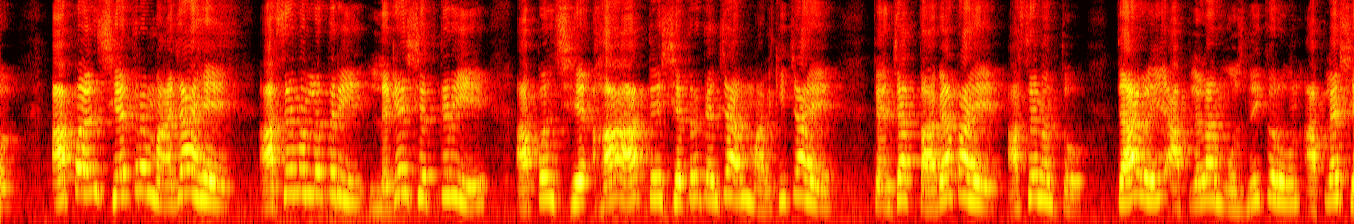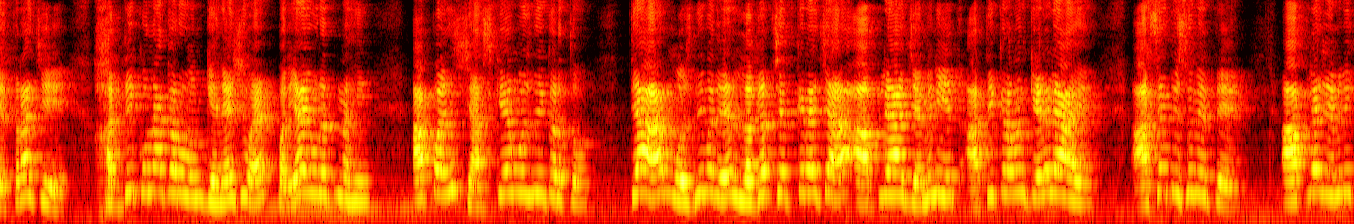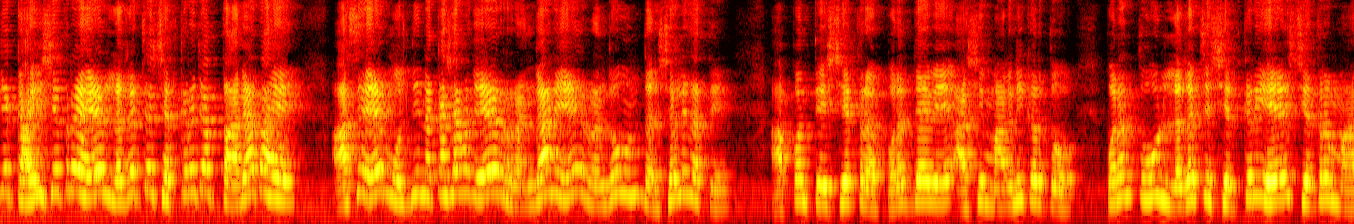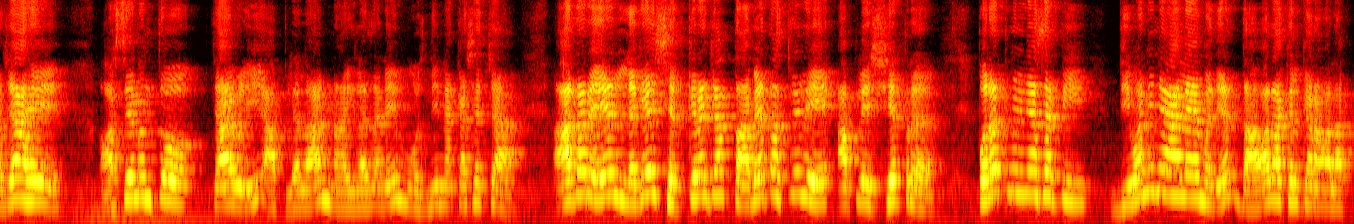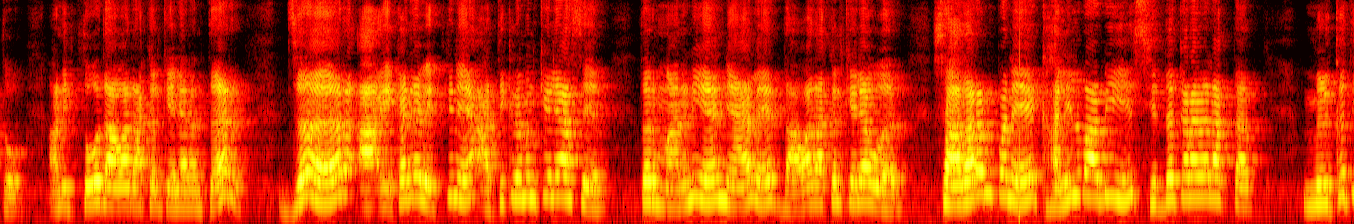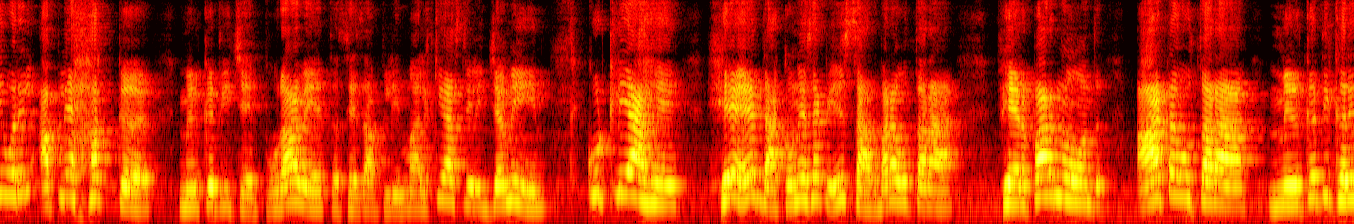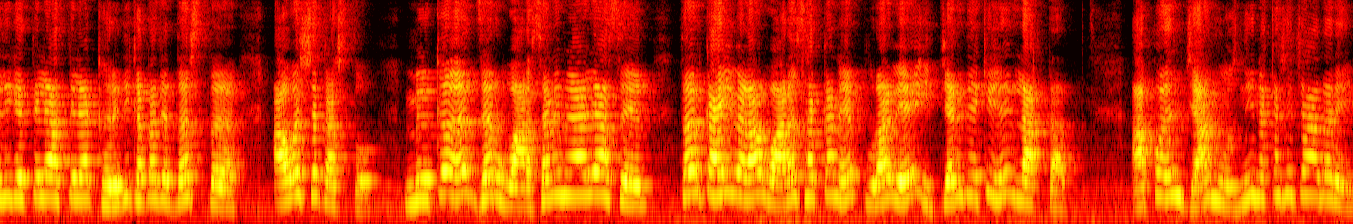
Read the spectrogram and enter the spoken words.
आपण क्षेत्र माझा आहे असे म्हणलं तरी लगेच शेतकरी आपण शे हा ते क्षेत्र त्यांच्या मालकीचे आहे त्यांच्या ताब्यात आहे असे म्हणतो. त्यावेळी आपल्याला मोजणी करून आपल्या क्षेत्राची हद्दी कुणा करून घेण्याशिवाय पर्याय उरत नाही. आपण शासकीय मोजणी करतो. त्या मोजणीमध्ये लगत शेतकऱ्याच्या आपल्या जमिनीत अतिक्रमण केलेले आहे. असे दिसून येते. आपल्या जमिनीचे काही क्षेत्र हे लगतच्या शेतकऱ्याच्या ताब्यात आहे. असे मोजणी नकाशामध्ये रंगाने रंगवून दर्शवले जाते. आपण ते क्षेत्र परत द्यावे अशी मागणी करतो. परंतु लगतचे शेतकरी हे क्षेत्र माझे आहे असे म्हणतो. त्यावेळी आपल्याला नाईलाजाने मोजणी नकाशाच्या आधारे लगेच शेतकऱ्याच्या ताब्यात असलेले आपले क्षेत्र परत मिळण्यासाठी दिवाणी न्यायालयामध्ये दावा दाखल करावा लागतो. आणि तो दावा दाखल केल्यानंतर जर एखाद्या व्यक्तीने अतिक्रमण केले असेल तर माननीय न्यायालय दावा दाखल केल्यावर साधारणपणे खालील बाबी सिद्ध कराव्या लागतात. मिळकतीवरील आपले हक्क मिळकतीचे पुरावे तसेच आपली मालकी असलेली जमीन कुठली आहे हे दाखवण्यासाठी सातबारा उतारा फेरफार नोंद आठ उतारा मिळकती खरेदी घेतलेल्या असलेल्या खरेदी खताचे दस्त आवश्यक असतो. मिळकत जर वारसाने मिळाली असेल तर काही वेळा वारस हक्काने पुरावे इत्यादी देखील लागतात. आपण ज्या मोजणी नकाशाच्या आधारे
